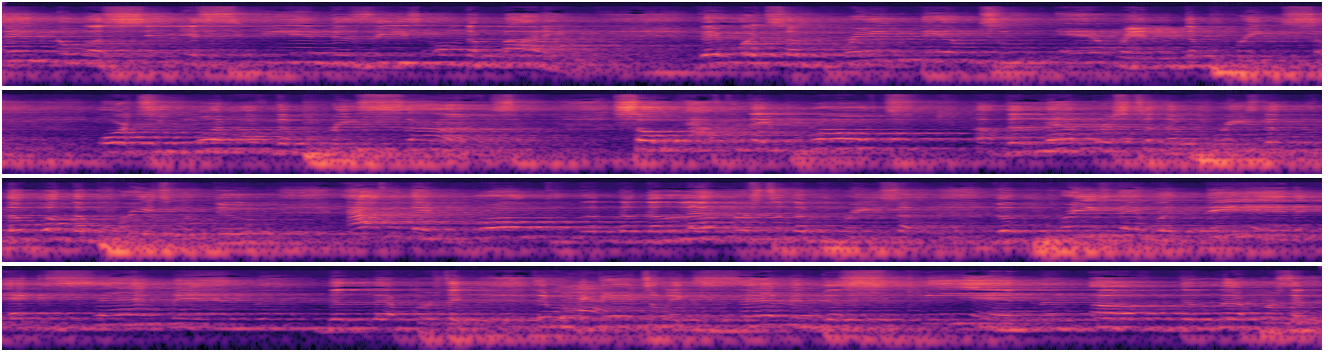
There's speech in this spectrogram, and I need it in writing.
signal a serious skin disease on the body, they were to bring them to Aaron, the priest, or to one of the priest's sons. So after they brought the lepers to the priest, the, the, what the priest would do, after they brought the, the, the lepers to the priest, the priest, they would then examine the lepers. They, they would begin to examine the skin of the lepers. And,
